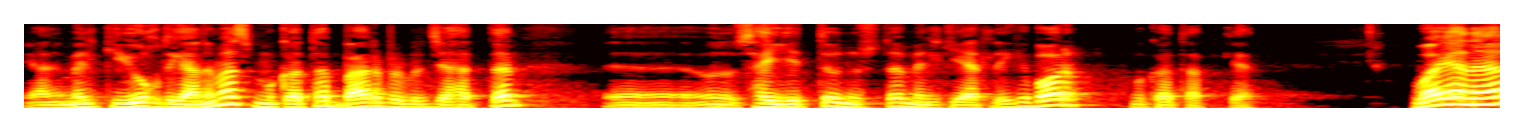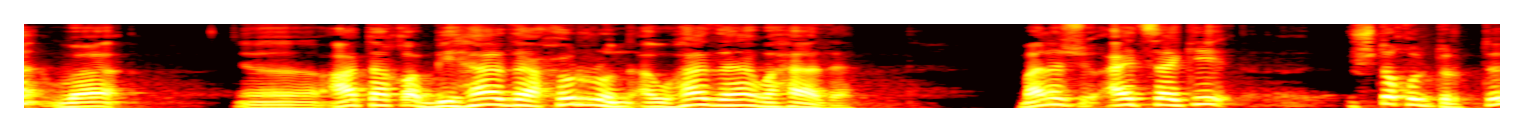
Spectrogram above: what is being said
Ya'ni milki yo'q degani emas mukotab baribir bir jihatdan e, sayyidni uni ustida milkiyatligi bor mukotabga. Va yana va e, ataqa bihada hurrun av hada va hada mana shu aytsaki uchta qul turibdi.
